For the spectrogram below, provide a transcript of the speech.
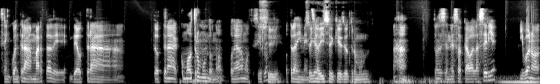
se encuentra a Marta de, de otra de otra, como otro mundo, ¿no? Podríamos decirlo. Sí. Otra dimensión. ella dice que es de otro mundo. Ajá. Entonces en eso acaba la serie. Y bueno,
